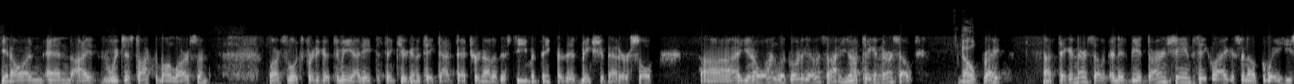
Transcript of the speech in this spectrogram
You know, and and I we just talked about Larsson. Larsson looks pretty good to me. I'd hate to think you're going to take that veteran out of this team and think that this makes you better. So uh, you know what? Look, go to the other side. You're not taking Nurse out. No. Right? Not taking Nurse out. And it'd be a darn shame to take Lagesson out the way he's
